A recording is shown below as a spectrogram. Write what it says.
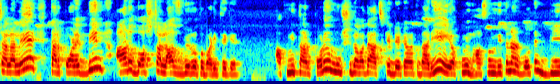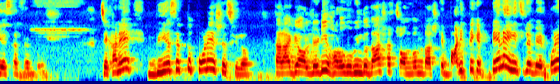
চালালে তার পরের দিন আরও দশটা লাশ বেরোতো বাড়ি থেকে। আপনি তারপরেও মুর্শিদাবাদে আজকের ডেটে হয়তো দাঁড়িয়ে এইরকমই ভাষণ দিতেন আর বলতেন বিএসএফ এর দোষ। যেখানে বিএসএফ তো পরে এসেছিল। তার আগে অলরেডি হরগোবিন্দ দাস আর চন্দন দাসকে বাড়ি থেকে টেনে হিচড়ে বের করে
